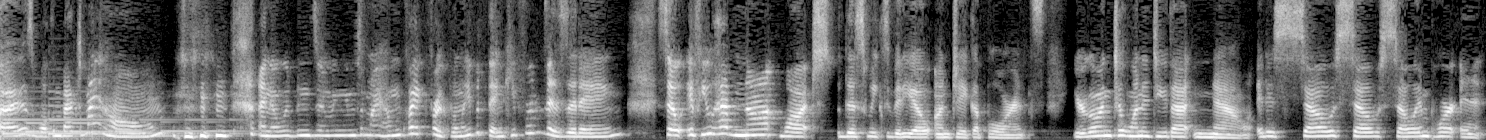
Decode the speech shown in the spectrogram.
guys, welcome back to my home. I know we've been zooming into my home quite frequently, but thank you for visiting. So, if you have not watched this week's video on Jacob Lawrence, you're going to want to do that now. It is so, so, so important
